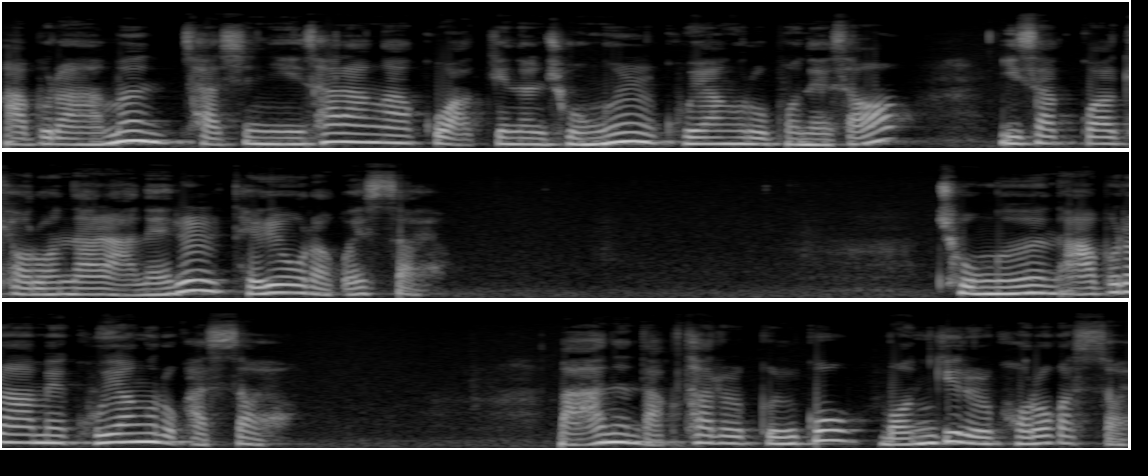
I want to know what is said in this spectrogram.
아브라함은 자신이 사랑하고 아끼는 종을 고향으로 보내서 이삭과 결혼할 아내를 데려오라고 했어요. 종은 아브라함의 고향으로 갔어요. 많은 낙타를 끌고 먼 길을 걸어갔어요.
